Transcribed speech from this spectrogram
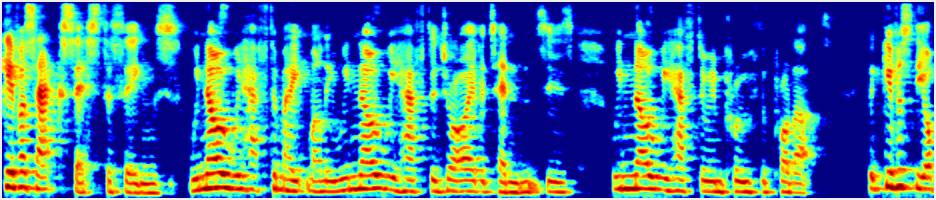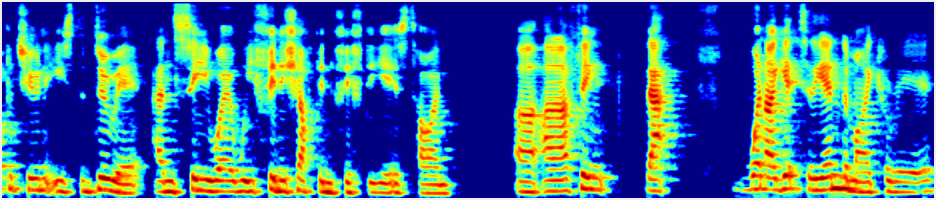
give us access to things. We know we have to make money. We know we have to drive attendances. We know we have to improve the product. But give us the opportunities to do it and see where we finish up in 50 years' time. Uh, and I think that when I get to the end of my career,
